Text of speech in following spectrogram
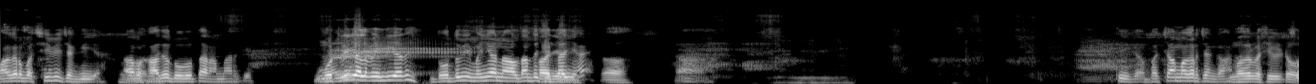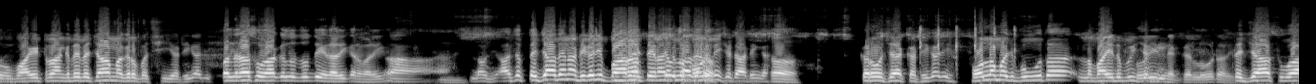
ਮਗਰ ਬੱਚੀ ਵੀ ਚੰਗੀ ਆ। ਆ ਵਿਖਾ ਦਿਓ ਦੋ ਦੋ ਧਾਰਾਂ ਮਾਰ ਕੇ। ਮੋਟਰੀ ਚੱਲ ਪੈਂਦੀ ਆ ਤੇ ਦੁੱਧ ਵੀ ਮਈਆਂ ਨਾਲ ਦਾ ਤੇ ਚਿੱਟਾ ਹੀ ਹੈ। ਹਾਂ। ਹਾਂ। ਠੀਕ ਆ ਬੱਚਾ ਮਗਰ ਚੰਗਾ ਹੈ। ਮਗਰ ਬੱਚੀ ਵੀ ਸੋ ਟੋਲ ਵਾਈਟ ਰੰਗ ਦੇ ਵਿੱਚ ਆ ਮਗਰ ਬੱਚੀ ਆ ਠੀਕ ਆ ਜੀ? 15 16 ਕਿਲੋ ਦੁੱਧ ਦੇਣ ਵਾਲੀ ਕਰਨ ਵਾਲੀ। ਹਾਂ। ਲਓ ਜੀ ਅੱਜ ਤੀਜਾ ਦਿਨ ਆ ਠੀਕ ਆ ਜੀ? 12 13 ਕਿਲੋ ਬੋਲੀ ਦਿਨ। ਦੀ ਸਟਾਰਟਿੰਗ ਹਾਂ। ਕਰੋ ਚੈੱਕ ਠੀਕ ਆ ਜੀ? ਫੁੱਲ ਮਜ਼ਬੂਤ ਲੰਬਾਈ ਲੰਬੂਈ ਪੂਰੀ ਚੰਗੀ। ਨਗਰ ਲੋਟ ਵਾਲੀ। ਤੀਜਾ ਸੂਆ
